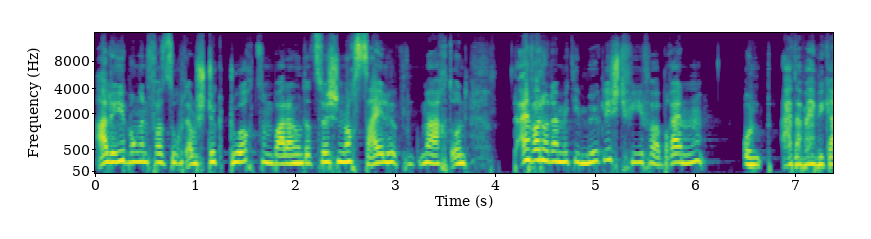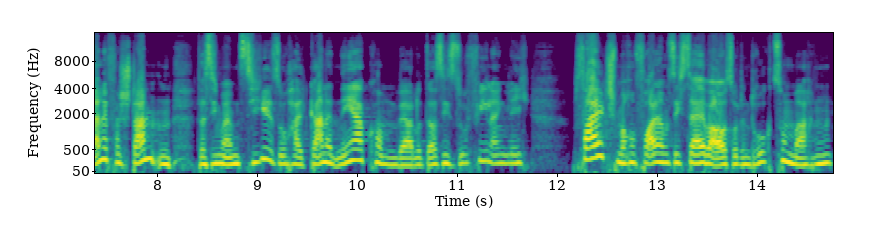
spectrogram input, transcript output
alle Übungen versucht am Stück durchzuballern und dazwischen noch Seilhüpfen gemacht und einfach nur damit die möglichst viel verbrennen. Und dabei habe ich gar nicht verstanden, dass ich meinem Ziel so halt gar nicht näher kommen werde, dass ich so viel eigentlich falsch mache, vor allem sich selber auch so den Druck zu machen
